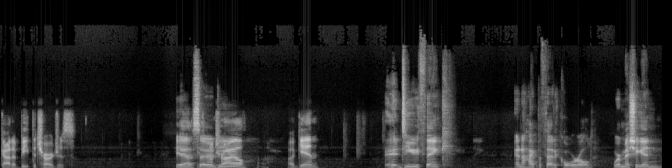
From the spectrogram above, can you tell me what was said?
got to beat the charges. Yeah. He's So trial again. You, uh, do you think in a hypothetical world where Michigan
